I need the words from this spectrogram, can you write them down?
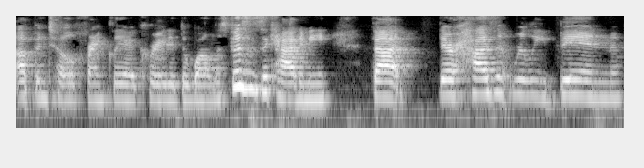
up until frankly I created the Wellness Business Academy that there hasn't really been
